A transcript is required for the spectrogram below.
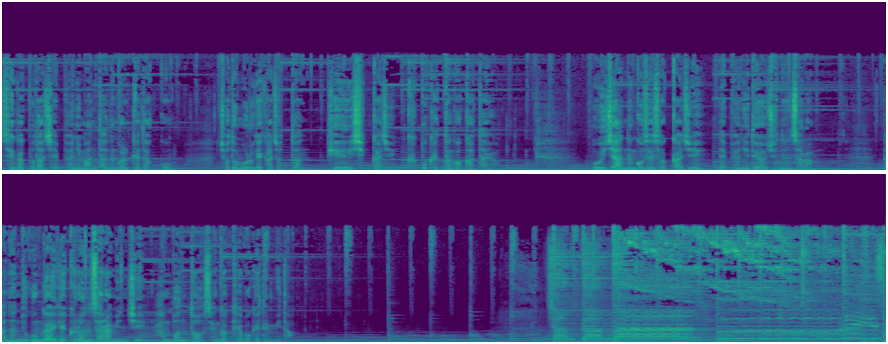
생각보다 제 편이 많다는 걸 깨닫고 저도 모르게 가졌던 피해의식까지 극복했던 것 같아요. 보이지 않는 곳에서까지 내 편이 되어주는 사람. 나는 누군가에게 그런 사람인지 한 번 더 생각해 보게 됩니다. 잠깐만 우리 이제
